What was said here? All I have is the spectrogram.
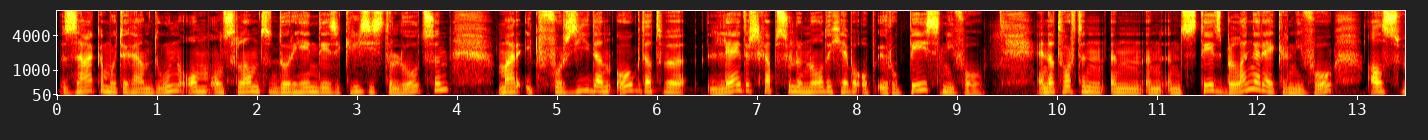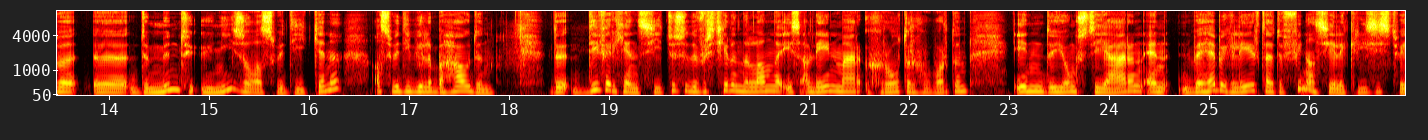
zaken moeten gaan doen om ons land doorheen deze crisis te loodsen. Maar ik voorzie dan ook dat we leiderschap zullen nodig hebben op Europees niveau. En dat wordt een, een, een steeds belangrijker niveau als we uh, de muntunie, zoals we die kennen, als we die willen behouden. De divergentie tussen de verschillende landen is alleen maar groter geworden in de jongste jaren. En we hebben geleerd uit de financiële crisis 2008-2009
